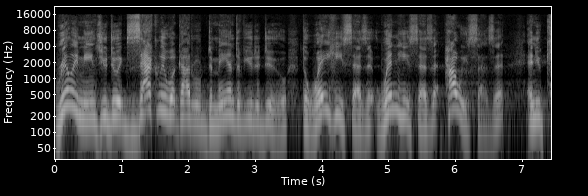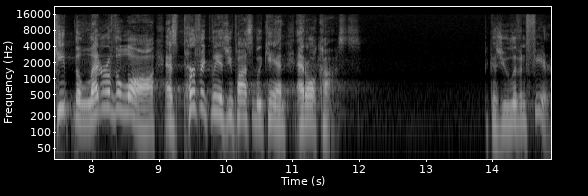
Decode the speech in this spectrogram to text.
really means you do exactly what God will demand of you to do, the way He says it, when He says it, how He says it, and you keep the letter of the law as perfectly as you possibly can at all costs. Because you live in fear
